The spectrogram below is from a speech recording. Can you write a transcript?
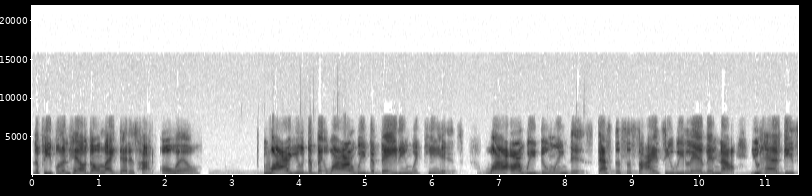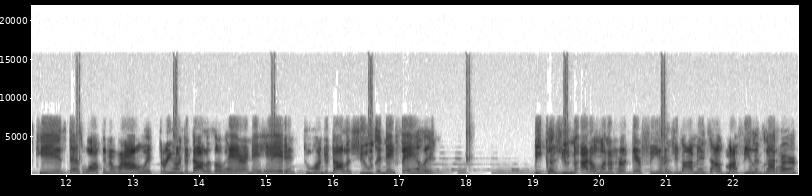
The people in hell don't like that it's hot. Oh well. Why are you deba- why are we debating with kids? Why are we doing this? That's the society we live in now. You have these kids that's walking around with $300 of hair in their head and $200 shoes and they failing. Because you know I don't want to hurt their feelings. You know how many times my feelings got hurt?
